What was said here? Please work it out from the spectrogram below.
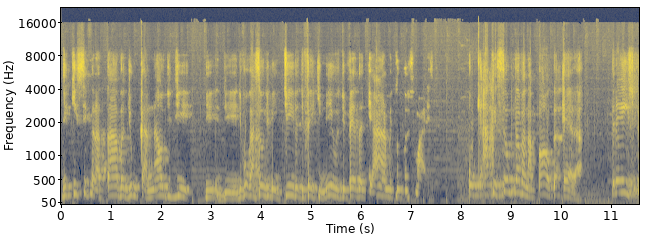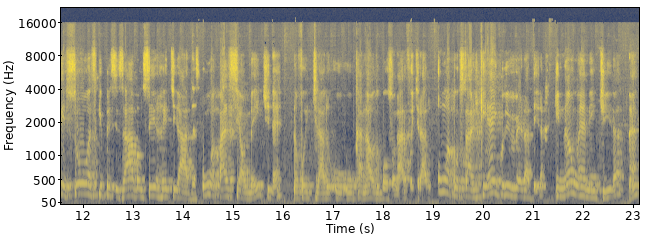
de que se tratava de um canal de, de, de, de divulgação de mentira, de fake news, de venda de arma e tudo mais. A questão que estava na pauta era três pessoas que precisavam ser retiradas. Uma parcialmente, né? Não foi tirado o, o, canal do Bolsonaro, foi tirado uma postagem que é inclusive verdadeira, que não é mentira, né?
